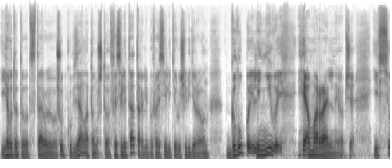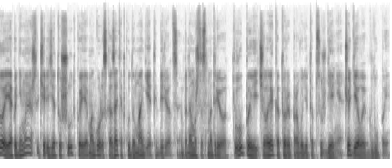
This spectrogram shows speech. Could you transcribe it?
И я вот эту вот старую шутку взял о том, что фасилитатор, либо фасилитирующий лидер, он глупый, ленивый и аморальный вообще. И все, я понимаю, что через эту шутку я могу рассказать, откуда магия это берется. Потому что, смотри, вот глупый человек, который проводит обсуждение. Что делает глупый?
